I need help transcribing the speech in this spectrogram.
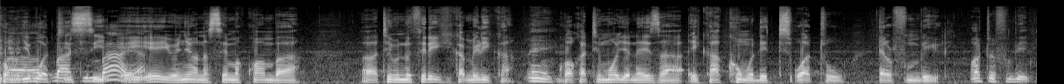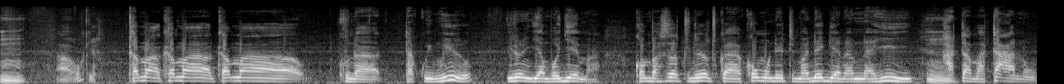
Kwa ah, mujibu wa TCAA wenyewe wanasema kwamba uh, terminal 3 ikikamilika Eh. kwa wakati mmoja inaweza ika accommodate watu elfu mbili. watu elfu mbili Mm. Ah, okay. Kama kama kama kuna takwimu hizo, hilo ni jambo jema kwamba sasa tunaweza tukayaaccommodate madege ya namna hii Mm. hata matano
